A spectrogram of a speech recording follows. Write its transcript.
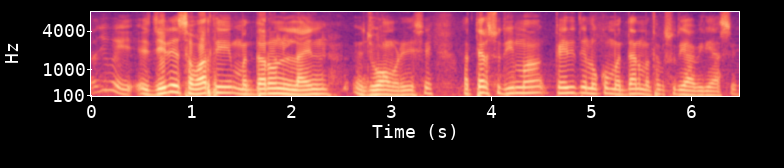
રાજુભાઈ જે રીતે સવારથી મતદારોની લાઈન જોવા મળી રહી છે અત્યાર સુધીમાં કઈ રીતે લોકો મતદાન મથક સુધી આવી રહ્યા છે?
